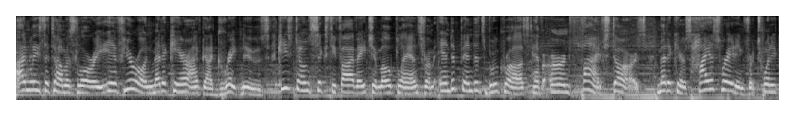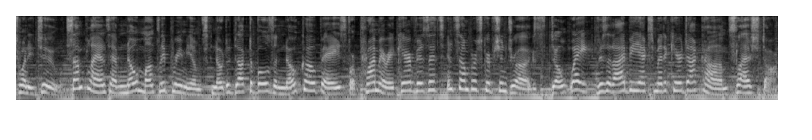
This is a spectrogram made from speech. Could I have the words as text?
I'm Lisa Thomas Laurie. If you're on Medicare, I've got great news. Keystone 65 HMO plans from Independence Blue Cross have earned five stars, Medicare's highest rating for 2022. Some plans have no monthly premiums, no deductibles, and no copays for primary care visits and some prescription drugs. Don't wait. Visit ibxmedicare.com slash star.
